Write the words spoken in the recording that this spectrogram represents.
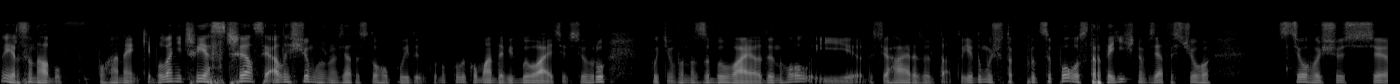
ну і Арсенал був поганенький. Була нічия з Челсі, але що можна взяти з того поєдинку? Ну, коли команда відбивається всю гру, потім вона забиває один гол і досягає результату. Я думаю, що так принципово, стратегічно взяти з чого. З цього щось е,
